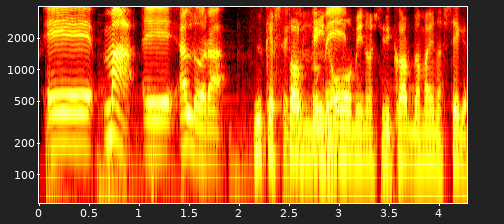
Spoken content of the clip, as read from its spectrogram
e- ma eh, allora, Lui che Secondo storte i me- nomi, non si ricorda mai una sega.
